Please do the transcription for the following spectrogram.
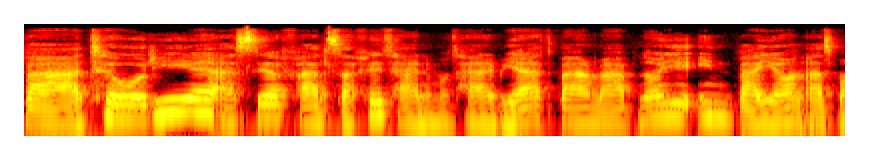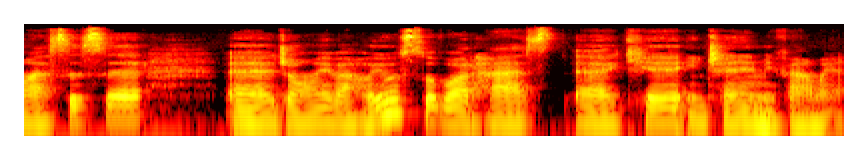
و تئوری اصلی فلسفه تعلیم و تربیت بر مبنای این بیان از مؤسس جامعه بهایی استوار هست که این چنین میفرمایند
